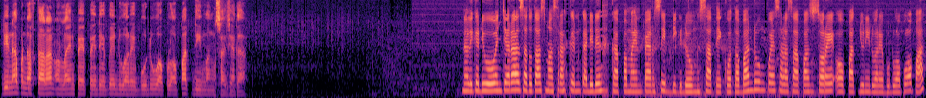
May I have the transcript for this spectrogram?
dina pendaftaran online PPDB 2024 di mangsa Nalika diwawancara satu tas masrahkeun ka dedeh ka pemain Persib di gedung Sate Kota Bandung poe Salasa pas sore 4 Juni 2024,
